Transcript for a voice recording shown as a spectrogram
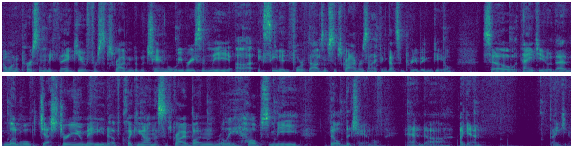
I want to personally thank you for subscribing to the channel. We recently uh, exceeded 4,000 subscribers, and I think that's a pretty big deal. So thank you. That little gesture you made of clicking on the subscribe button really helps me build the channel. And uh, again, thank you.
